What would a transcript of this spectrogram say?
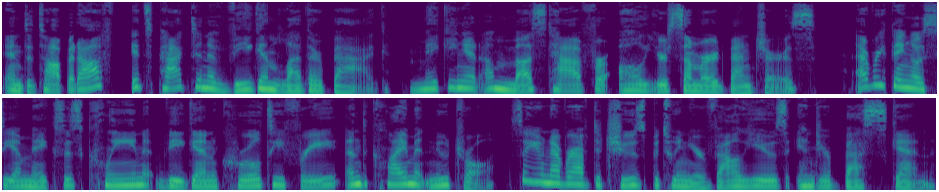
And to top it off, it's packed in a vegan leather bag, making it a must have for all your summer adventures. Everything Osea makes is clean, vegan, cruelty free, and climate neutral, so you never have to choose between your values and your best skin.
